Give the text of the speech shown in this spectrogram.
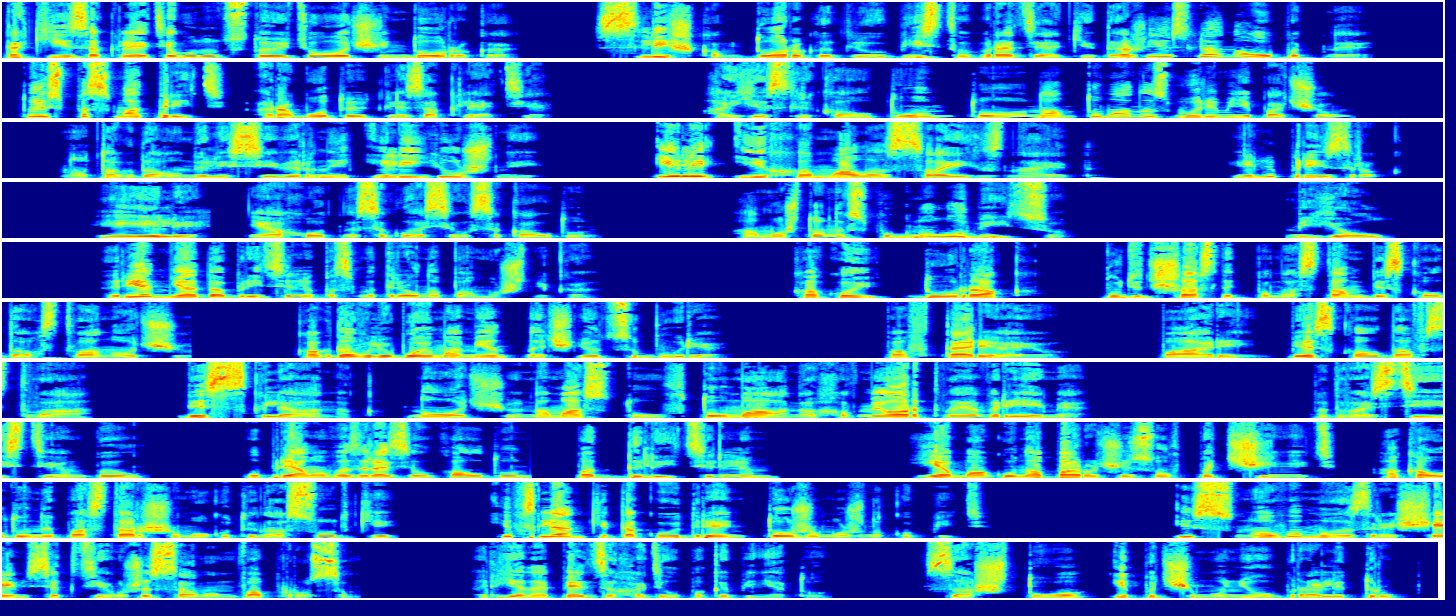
Такие заклятия будут стоить очень дорого. Слишком дорого для убийства бродяги, даже если она опытная. То есть посмотреть, работают ли заклятия. А если колдун, то нам туманы с бурями нипочем. Но тогда он или северный, или южный, или иха мало своих знает, или призрак. Или, неохотно согласился колдун. А может, он испугнул убийцу? Мьол. Рен неодобрительно посмотрел на помощника. Какой дурак будет шастать по мостам без колдовства ночью, когда в любой момент начнется буря? Повторяю, парень без колдовства, без склянок, ночью, на мосту, в туманах, в мертвое время. Под воздействием был, упрямо возразил колдун, под длительным. Я могу на пару часов подчинить, а колдуны постарше могут и на сутки, и в склянке такую дрянь тоже можно купить. И снова мы возвращаемся к тем же самым вопросам. Рьен опять заходил по кабинету. За что и почему не убрали труп?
